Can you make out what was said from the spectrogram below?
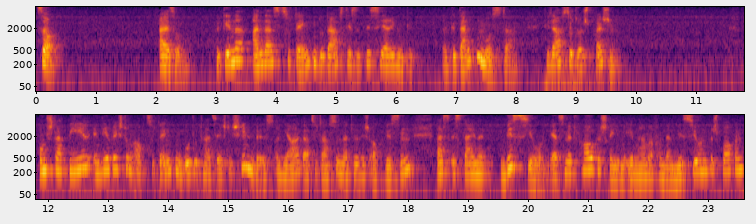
So, also, beginne anders zu denken. Du darfst diese bisherigen äh, Gedankenmuster, die darfst du durchbrechen um stabil in die Richtung auch zu denken, wo du tatsächlich hin willst. Und ja, dazu darfst du natürlich auch wissen, was ist deine Vision? Jetzt mit V geschrieben, eben haben wir von der Mission gesprochen,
